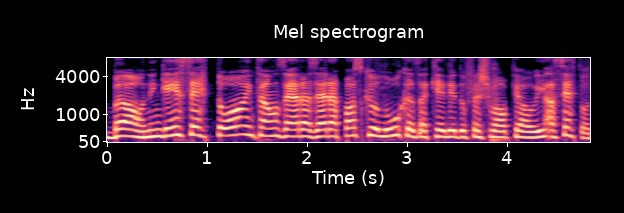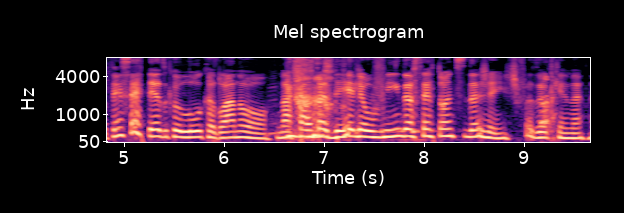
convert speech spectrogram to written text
Bom, ninguém acertou, então 0 a 0 Aposto que o Lucas, aquele do Festival Piauí, acertou. Tenho certeza que o Lucas lá no, na casa dele, ouvindo, acertou antes da gente. Fazer o quê, né?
